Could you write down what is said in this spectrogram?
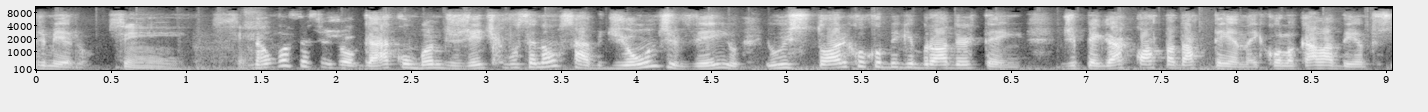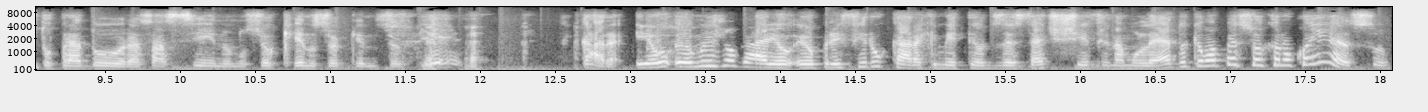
Primeiro. Sim, sim. Não você se jogar com um bando de gente que você não sabe de onde veio e o histórico que o Big Brother tem de pegar a cota da Atena e colocar lá dentro estuprador, assassino, não sei o que, não sei o que, não sei o que. Cara, eu, eu me jogaria, eu, eu prefiro o cara que meteu 17 chifres na mulher do que uma pessoa que eu não conheço.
